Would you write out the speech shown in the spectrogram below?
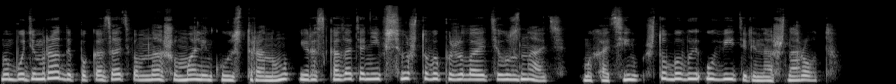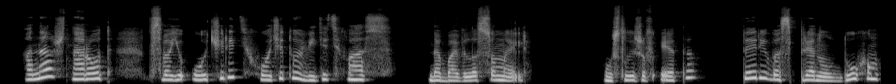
мы будем рады показать вам нашу маленькую страну и рассказать о ней все, что вы пожелаете узнать. Мы хотим, чтобы вы увидели наш народ. А наш народ, в свою очередь, хочет увидеть вас, добавила Сомель. Услышав это, Терри воспрянул духом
